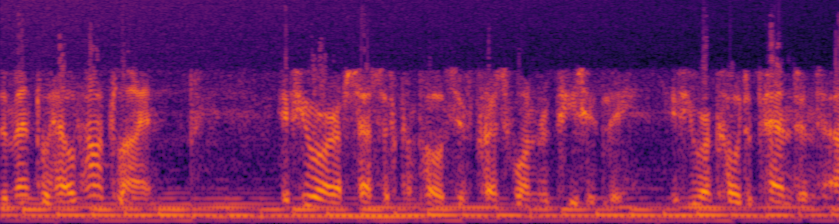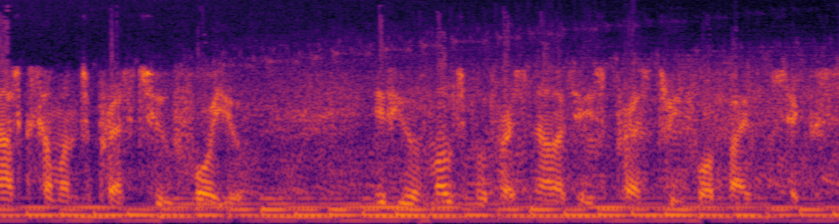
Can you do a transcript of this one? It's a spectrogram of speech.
The Mental Health Hotline. If you are obsessive compulsive, press 1 repeatedly. If you are codependent, ask someone to press 2 for you. If you have multiple personalities, press 3, 4, 5, and 6.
